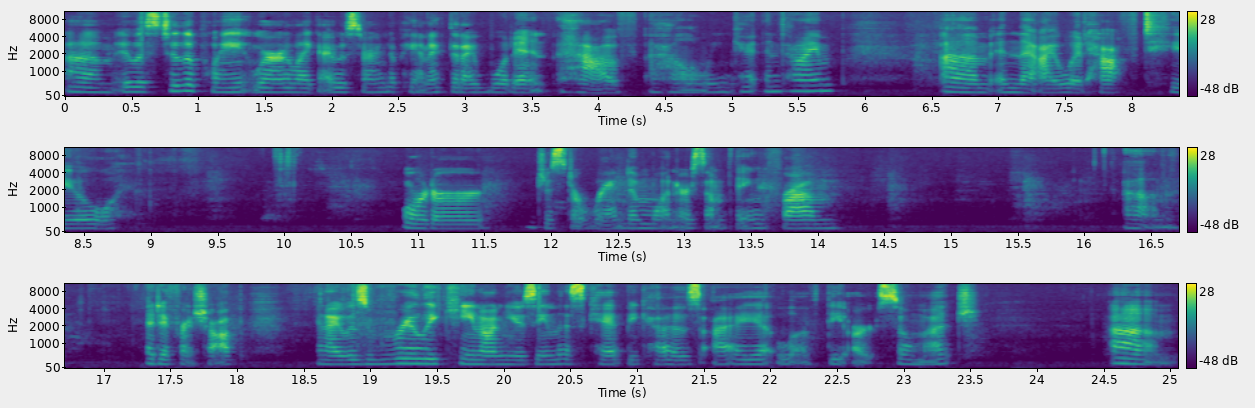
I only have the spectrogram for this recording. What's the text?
Um, it was to the point where like I was starting to panic that I wouldn't have a Halloween kit in time um, and that I would have to order just a random one or something from um, a different shop. And I was really keen on using this kit because I love the art so much. Um,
